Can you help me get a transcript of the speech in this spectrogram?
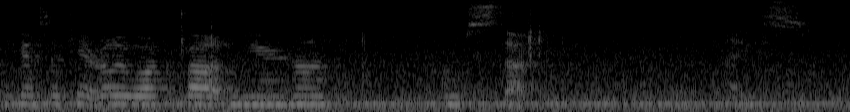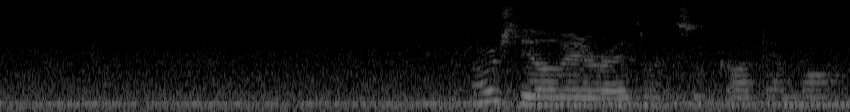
I guess I can't really walk about in here, huh? I'm stuck. Nice. I wish the elevator rides weren't so goddamn long.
